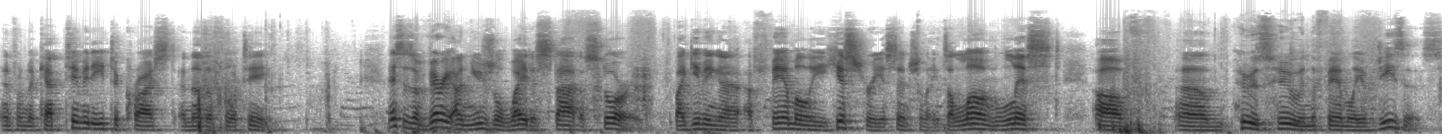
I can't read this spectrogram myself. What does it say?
and from the captivity to Christ another 14. This is a very unusual way to start a story by giving a, a family history, essentially. It's a long list of um, who's who in the family of Jesus.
